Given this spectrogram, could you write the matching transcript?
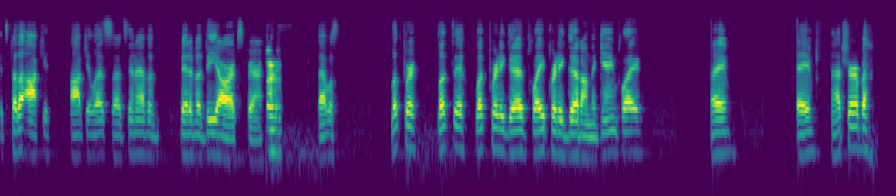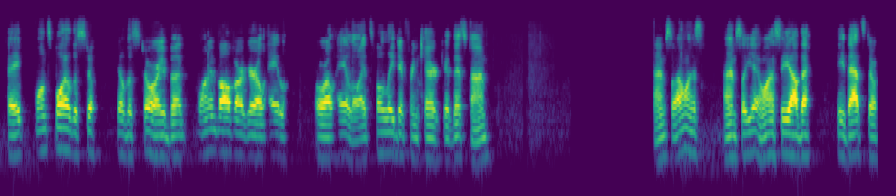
it's for the Ocu- Oculus, so it's gonna have a bit of a VR experience. That was look for looked looked pretty good, played pretty good on the gameplay. Hey, hey, not sure about hey, won't spoil the sto- spoil the story, but won't involve our girl Aloy or Aloy. It's a totally different character this time. Um, so I want to, um, so yeah, I want to see how that see that story,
